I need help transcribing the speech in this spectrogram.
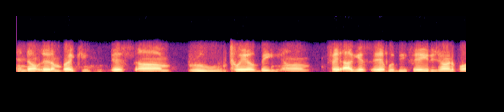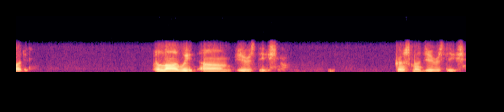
and don't let them break you. This um, Rule 12B. Um, I guess it would be fair to join the party, along with um, jurisdiction, personal jurisdiction.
